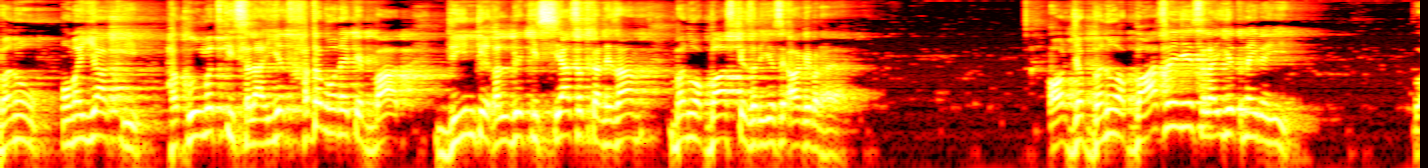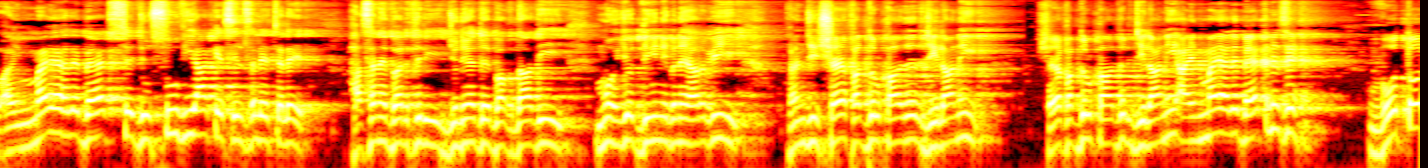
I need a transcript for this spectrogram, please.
بنو امیہ کی حکومت کی صلاحیت ختم ہونے کے بعد دین کے غلبے کی سیاست کا نظام بنو عباس کے ذریعے سے آگے بڑھایا۔ اور جب بنو عباس میں یہ صلاحیت نہیں رہی، تو اہل بیت سے جو صوفیہ کے سلسلے چلے، حسن برفری جنید بغدادی، محی الدین ابن عربی ہاں جی شیخ عبد القادر جیلانی شیخ عبد القادر جیلانی آئمہ علیہ بیت میں سے ہیں۔ وہ تو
